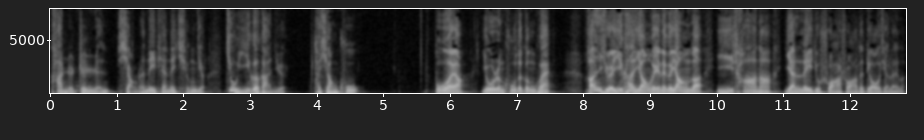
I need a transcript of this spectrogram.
看着真人，想着那天那情景，就一个感觉，他想哭。不过呀，有人哭得更快。韩雪一看杨伟那个样子，一刹那眼泪就刷刷的掉下来了。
